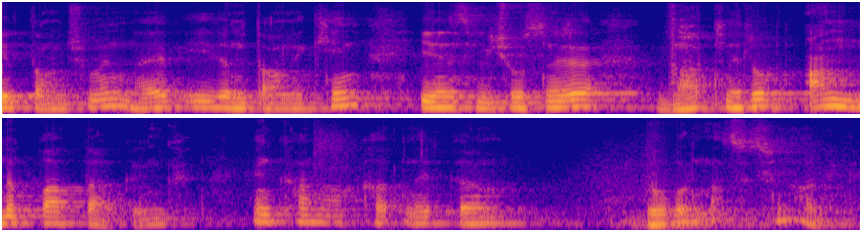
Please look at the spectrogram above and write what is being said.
եւ տանջում են նաեւ իր ընտանիքին, իրենց միջոցները վատնելով աննպատակ, այնքան աղքատներ կան, ողորմածություն արեք։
